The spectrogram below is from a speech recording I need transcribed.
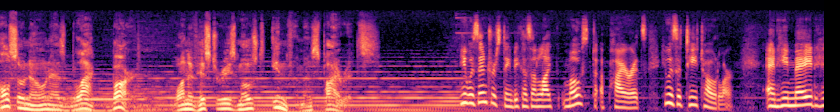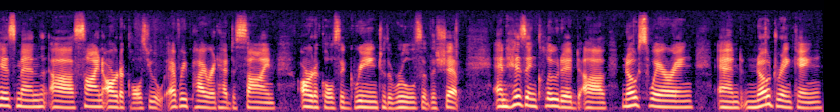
also known as Black Bart, one of history's most infamous pirates. He was interesting because, unlike most pirates, he was a teetotaler, and he made his men uh, sign articles. You, every pirate had to sign articles agreeing to the rules of the ship, and his included uh, no swearing and no drinking,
